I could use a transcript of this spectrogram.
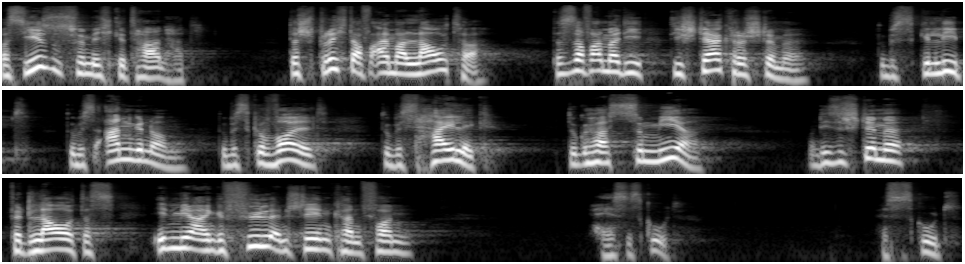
was Jesus für mich getan hat, das spricht auf einmal lauter. Das ist auf einmal die, die stärkere Stimme. Du bist geliebt, du bist angenommen, du bist gewollt, du bist heilig, du gehörst zu mir. Und diese Stimme wird laut, dass in mir ein Gefühl entstehen kann von, hey, es ist gut. Es ist gut.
